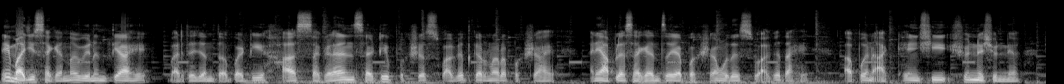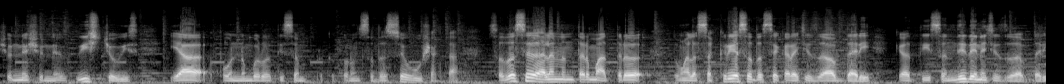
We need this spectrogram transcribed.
नाही माझी सगळ्यांना विनंती आहे भारतीय जनता पार्टी हा सगळ्यांसाठी पक्ष स्वागत करणारा पक्ष आहे आणि आपल्या सगळ्यांचं या पक्षामध्ये स्वागत आहे. आपण अठ्ठ्याऐंशी शून्य शून्य शून्य शून्य वीस चोवीस या फोन नंबरवरती संपर्क करून सदस्य होऊ शकता. सदस्य झाल्यानंतर मात्र तुम्हाला सक्रिय सदस्य करायची जबाबदारी किंवा ती संधी देण्याची जबाबदारी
